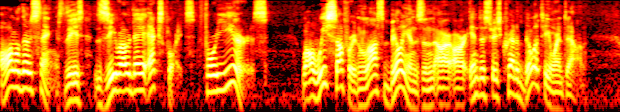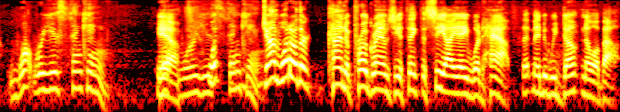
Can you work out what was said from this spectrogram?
all of those things, these zero day exploits, for years, while we suffered and lost billions and our, our industry's credibility went down. What were you thinking? Yeah. What were you What- thinking? John, what other kind of programs do you think the CIA would have that maybe we don't know about?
